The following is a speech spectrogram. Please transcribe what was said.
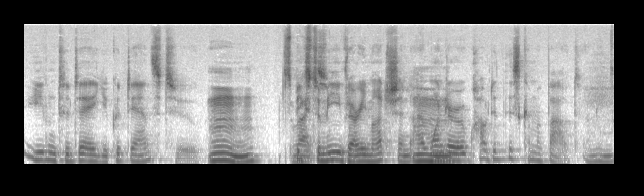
even today you could dance to. Mm, speaks right. to me very much, and mm. I wonder how did this come about? I mean,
